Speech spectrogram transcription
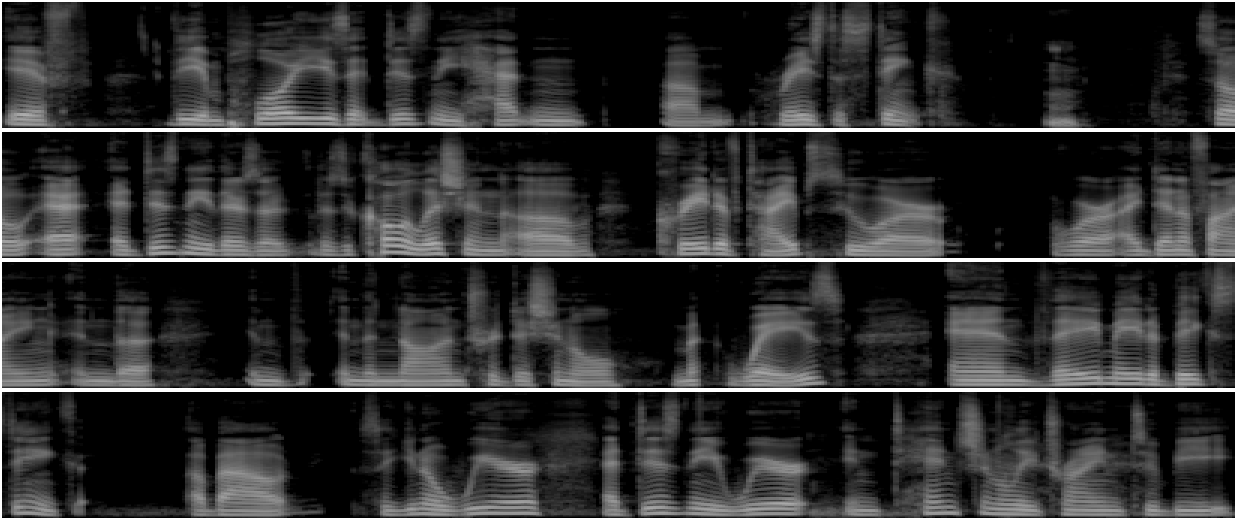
if the employees at Disney hadn't um, raised a stink. So at, at Disney, there's a there's a coalition of creative types who are who are identifying in the in th- in the non-traditional ways and they made a big stink about so you know we're at Disney we're intentionally trying to be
